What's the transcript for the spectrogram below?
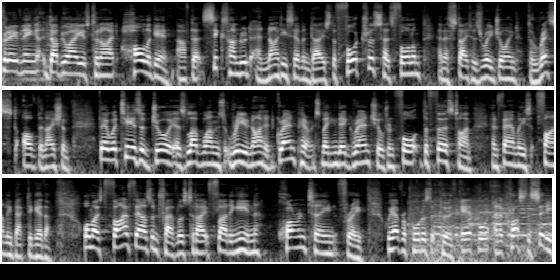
Good evening. WA is tonight whole again. After 697 days, the fortress has fallen and a state has rejoined the rest of the nation. There were tears of joy as loved ones reunited, grandparents meeting their grandchildren for the first time, and families finally back together. Almost 5,000 travellers today flooding in quarantine free. We have reporters at Perth Airport and across the city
